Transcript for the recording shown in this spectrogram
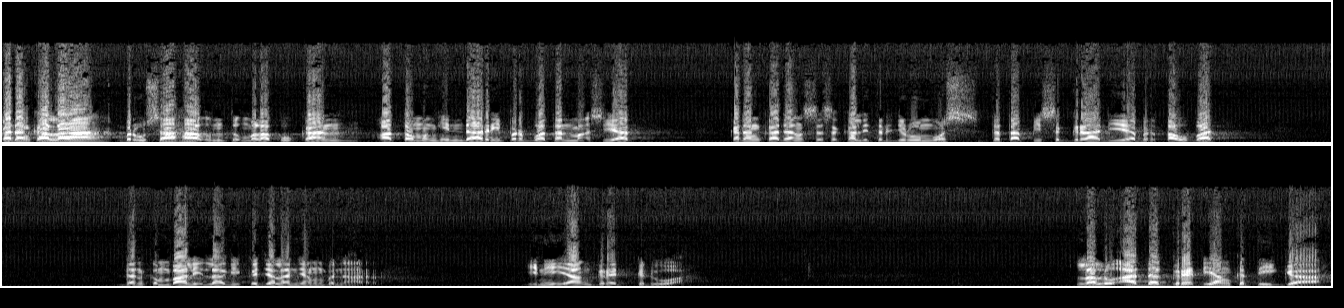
Kadangkala berusaha untuk melakukan atau menghindari perbuatan maksiat, kadang-kadang sesekali terjerumus tetapi segera dia bertaubat dan kembali lagi ke jalan yang benar. Ini yang grade kedua. Lalu ada grade yang ketiga.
